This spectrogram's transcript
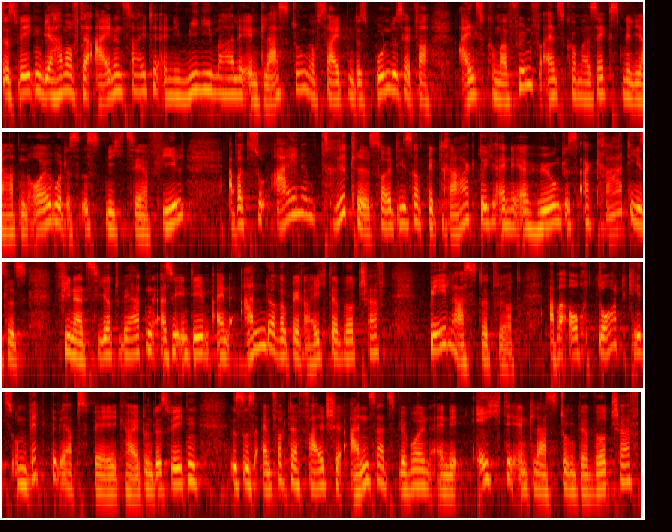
deswegen, wir haben auf der einen Seite eine minimale Entlastung auf Seiten des Bundes, etwa 1,5, 1,6 Milliarden Euro. Das ist nicht sehr viel. Aber zu einem Drittel soll dieser Betrag durch eine Erhöhung des Agrardiesels finanziert werden, also indem ein anderer Bereich der Wirtschaft belastet wird. Aber auch dort geht es um Wettbewerbsfähigkeit. Und deswegen ist es einfach der falsche Ansatz. Wir wollen eine echte Entlastung der Wirtschaft.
